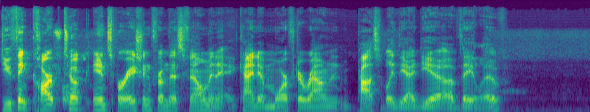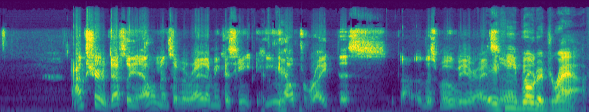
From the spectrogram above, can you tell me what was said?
Do you think Carp Before. took inspiration from this film and it kind of morphed around possibly the idea of They Live? I'm sure definitely elements of it, right? I mean, because he he helped write this uh, this movie, right? So, I he mean- wrote a draft.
